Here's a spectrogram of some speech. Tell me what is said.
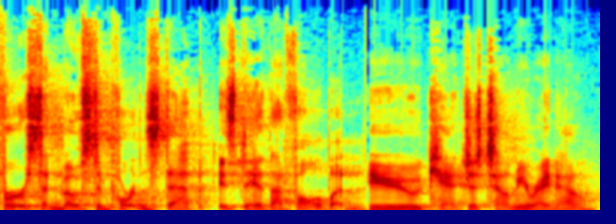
First and most important step is to hit that follow You can't just tell me right now?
